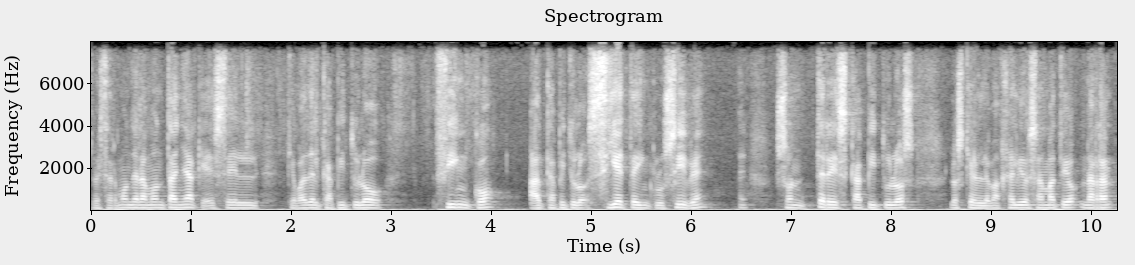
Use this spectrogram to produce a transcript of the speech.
El Sermón de la Montaña, que es el que va del capítulo 5 al capítulo 7 inclusive, ¿eh? son tres capítulos los que en el Evangelio de San Mateo narran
